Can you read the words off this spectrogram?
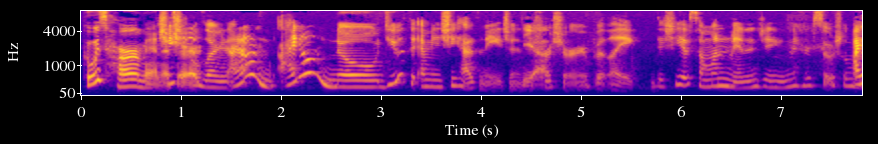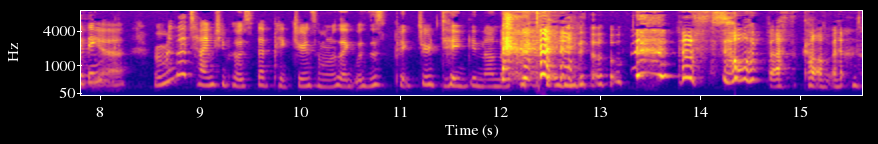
Who is her manager? She should have manager? learned. I don't. I don't know. Do you? Th- I mean, she has an agent Yeah. for sure. But like, does she have someone managing her social media? I media? think- Remember that time she posted that picture and someone was like, "Was this picture taken on a potato?" That's still the best comment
